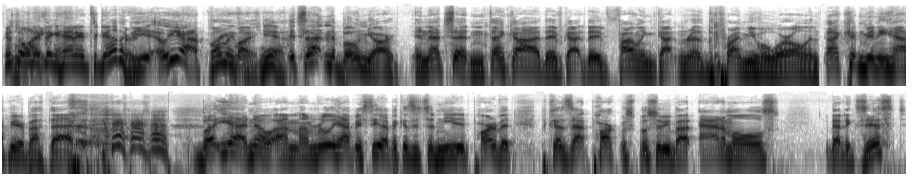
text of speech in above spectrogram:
it's the only thing hanging together Yeah, oh, yeah, pretty Only much. thing, yeah. it's that in the boneyard, and that's it. And thank God they've got they've finally gotten rid of the primeval whirl, and I couldn't be any happier about that. but yeah, no, I'm I'm really happy to see that because it's a needed part of it because that park was supposed to be about animals that exist,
